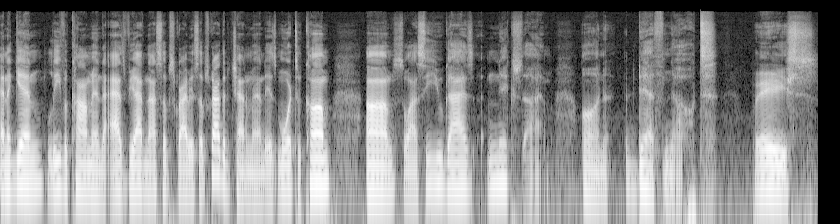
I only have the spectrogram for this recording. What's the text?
And again, leave a comment. As if you have not subscribed, subscribe to the channel, man. There's more to come. Um, so I'll see you guys next time on Death Note. Peace.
